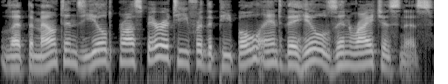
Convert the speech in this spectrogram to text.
Let the mountains yield prosperity for the people, and the hills in righteousness.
